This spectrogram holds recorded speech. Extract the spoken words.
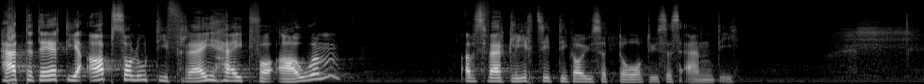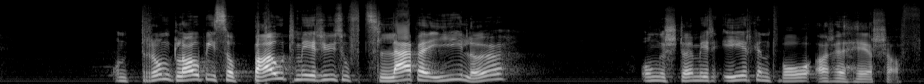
hätten der die absolute Freiheit von allem, aber es wäre gleichzeitig auch unser Tod, unser Ende. Und darum glaube ich, sobald wir uns auf das Leben einlösen, unterstehen wir irgendwo einer Herrschaft.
